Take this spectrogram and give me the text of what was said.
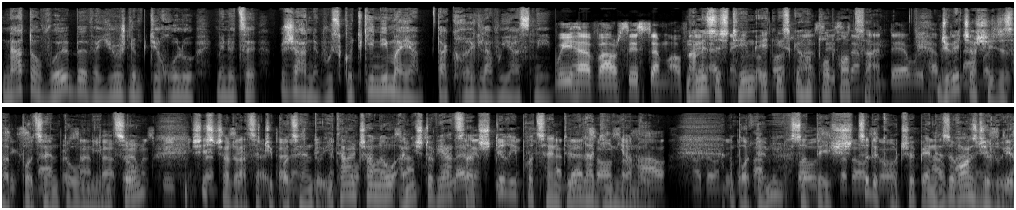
Na to wolby w Jużnym Tirolu minuce żadne uskutki nie mają, tak Rögler wyjaśni. Mamy system etnicznego proporcja. 69% Niemców, 26% Italczanów, a niż wiac 4% Ladinianów. A potem so też cyle krucze penes rozdzieluje.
